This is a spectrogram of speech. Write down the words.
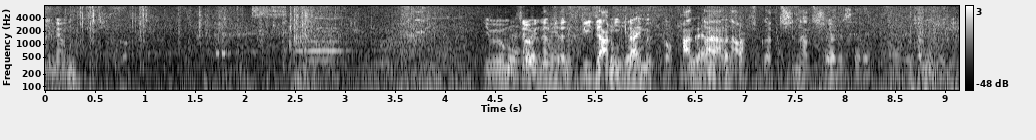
nie miał nic przeciwko. Nie bym mógł zrobić na przykład z widzami, grajmy w Prop Hunta na przykład 3 na 3 Sorry, sorry. Czemu by nie?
